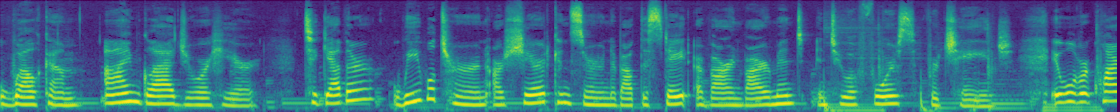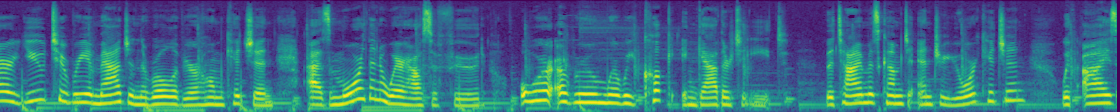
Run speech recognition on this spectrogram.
Welcome. I'm glad you're here. Together, we will turn our shared concern about the state of our environment into a force for change. It will require you to reimagine the role of your home kitchen as more than a warehouse of food or a room where we cook and gather to eat. The time has come to enter your kitchen with eyes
